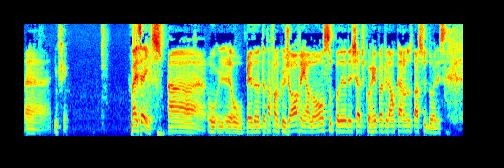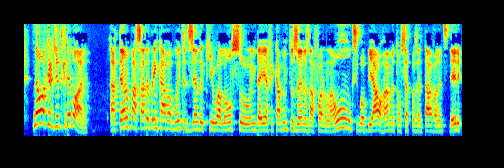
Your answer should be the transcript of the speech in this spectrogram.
É, enfim. Mas é isso. Ah, o, o, Pedro até tá falando que o jovem Alonso poderia deixar de correr para virar um cara nos bastidores. Não acredito que demore. Até ano passado eu brincava muito dizendo que o Alonso ainda ia ficar muitos anos na Fórmula 1, que se bobear o Hamilton se aposentava antes dele.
